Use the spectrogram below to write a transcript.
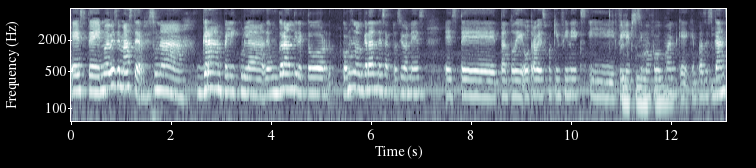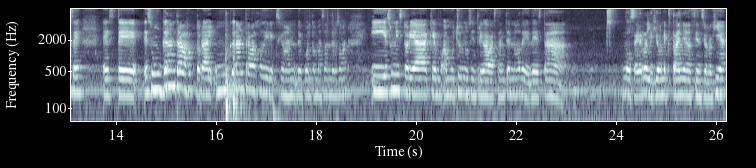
Este, Nueve es de Master, es una gran película de un gran director con unas grandes actuaciones, este, tanto de otra vez Joaquín Phoenix y Philip Seymour Hoffman, que, que en paz descanse. Este, es un gran trabajo actoral, un gran trabajo de dirección de Paul Thomas Anderson y es una historia que a muchos nos intriga bastante, ¿no? De, de esta no sé, religión extraña, cienciología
